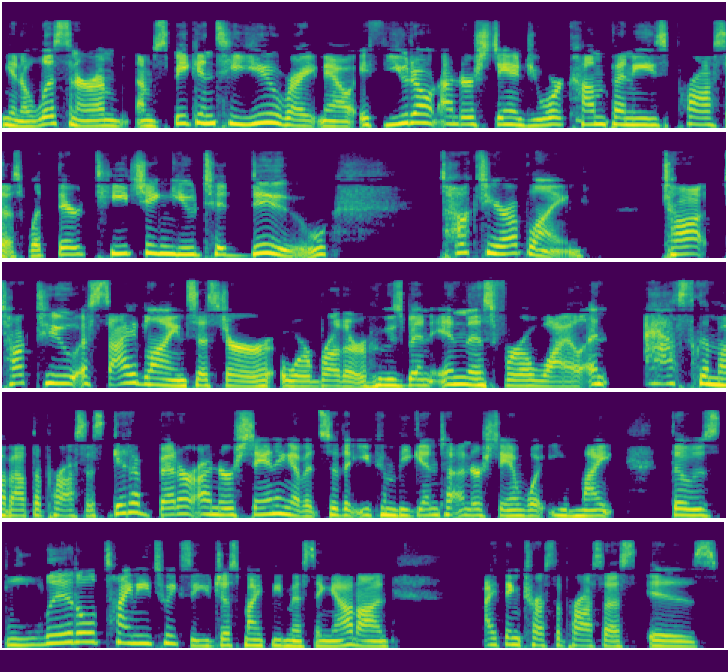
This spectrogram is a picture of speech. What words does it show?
you know, listener, I'm I'm speaking to you right now. If you don't understand your company's process, what they're teaching you to do, talk to your upline talk talk to a sideline sister or brother who's been in this for a while and ask them about the process. Get a better understanding of it so that you can begin to understand what you might those little tiny tweaks that you just might be missing out on. I think trust the process is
